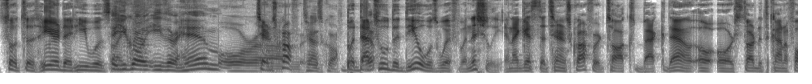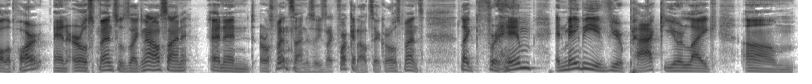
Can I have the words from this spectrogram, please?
So to hear that he was like, you go either him or Terrence um, Crawford. Terrence Crawford. But that's Yep. who the deal was with initially. And I guess the Terrence Crawford talks back down or, or started to kind of fall apart. And Errol Spence was like, no, I'll sign it. And then Errol Spence signed it. So he's like, fuck it, I'll take Errol Spence. Like for him, and maybe if you're Pac, you're like, um,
